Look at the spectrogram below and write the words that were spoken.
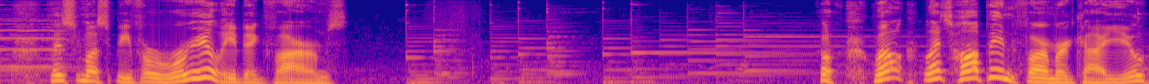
This must be for really big farms. Oh, well, let's hop in, Farmer Caillou.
